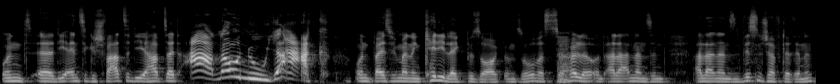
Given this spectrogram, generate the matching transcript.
und äh, die einzige Schwarze, die ihr habt, seid Ah, no, New York! Und weiß, wie man einen Cadillac besorgt und so, was zur Ja. Hölle. Und alle anderen sind, alle anderen sind Wissenschaftlerinnen.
